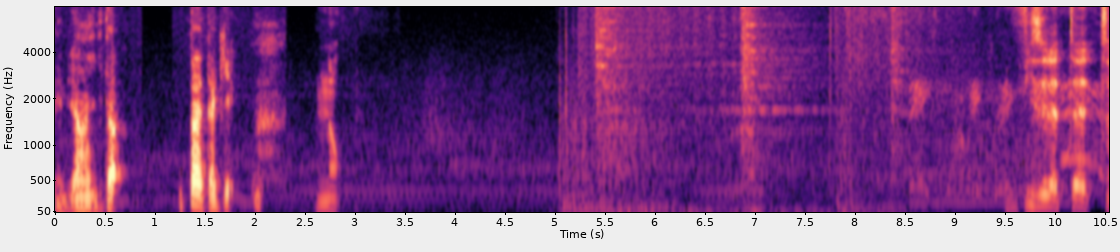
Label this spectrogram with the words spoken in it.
Eh bien, il t'a pas attaqué. Non. Visez la tête.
